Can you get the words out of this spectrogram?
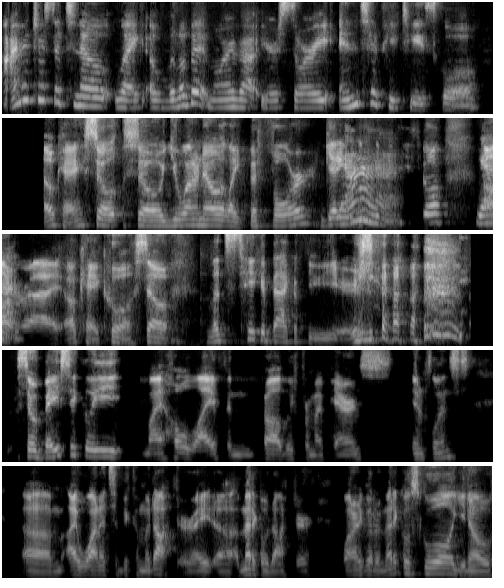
I'm interested to know like a little bit more about your story into PT school. Okay, so so you want to know like before getting yeah. into PT school? Yeah. All right. Okay, cool. So let's take it back a few years. so basically, my whole life, and probably from my parents' influence, um, I wanted to become a doctor, right? Uh, a medical doctor. Wanted to go to medical school, you know,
